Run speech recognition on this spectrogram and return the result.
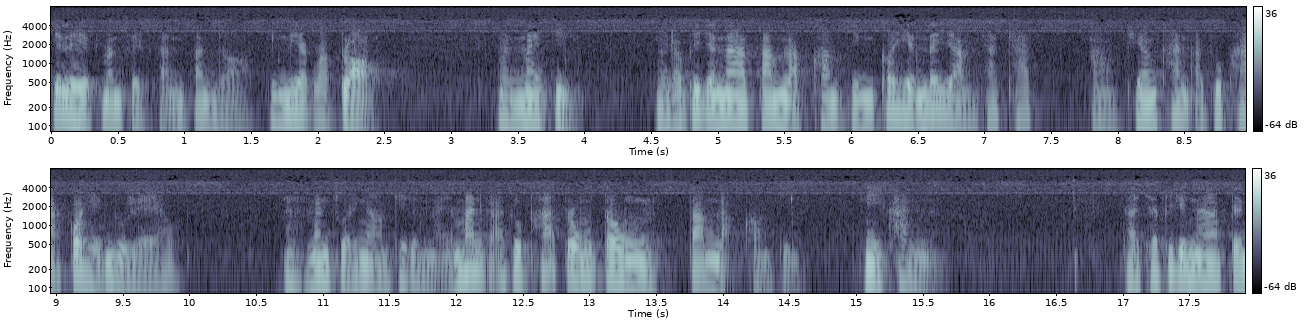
กิเลสมันเสกสรรปัญญาจึงเรียกว่าปลอมมันไม่จริงเมื่อเราพิจารณาตามหลักความจริงก็เห็นได้อย่างชัดๆเพียงขั้นอสุภะก็เห็นอยู่แล้ว มันสวยงามที่ตรงไหน มันกับอสุภะตรงตรงตามหลักความจริง นี่ขั้นหนึ่งแต่จะพิจารณาเป็น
